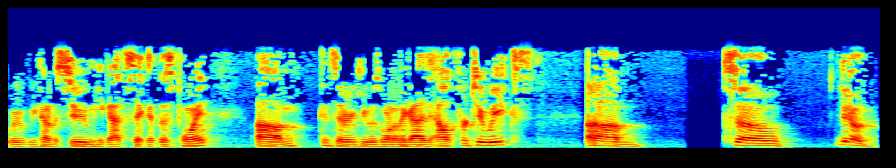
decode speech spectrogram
we, we kind of assume he got sick at this point, um, considering he was one of the guys out for two weeks. Um, so you know,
